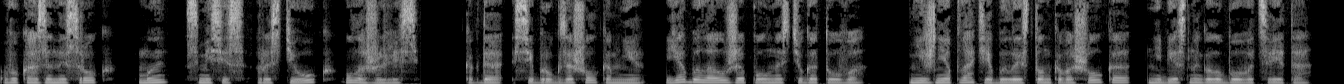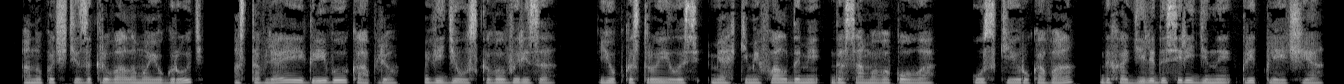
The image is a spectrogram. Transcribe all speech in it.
В указанный срок мы с миссис Растиук уложились. Когда Сибрук зашел ко мне, я была уже полностью готова. Нижнее платье было из тонкого шелка небесно-голубого цвета. Оно почти закрывало мою грудь, оставляя игривую каплю в виде узкого выреза. Юбка струилась мягкими фалдами до самого пола. Узкие рукава доходили до середины предплечья,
